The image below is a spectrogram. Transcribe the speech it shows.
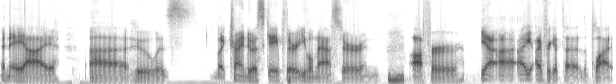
an AI uh, who was like trying to escape their evil master and Mhm. offer. Yeah, I, I I forget the the plot.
